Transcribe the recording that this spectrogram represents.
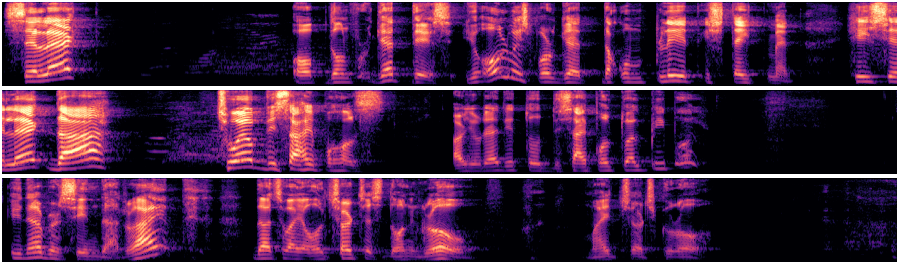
Select. Oh, don't forget this. You always forget the complete statement. He select the 12 disciples. Are you ready to disciple 12 people? You never seen that, right? That's why all churches don't grow. My church grow.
